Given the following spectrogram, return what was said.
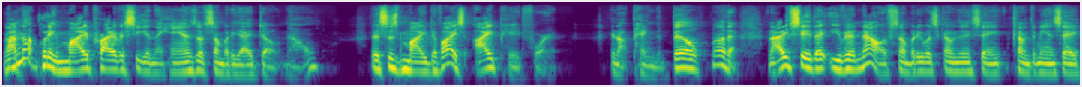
Right. I'm not putting my privacy in the hands of somebody I don't know. This is my device. I paid for it. You're not paying the bill, none of that. And I say that even now, if somebody was coming to say, come to me and say,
